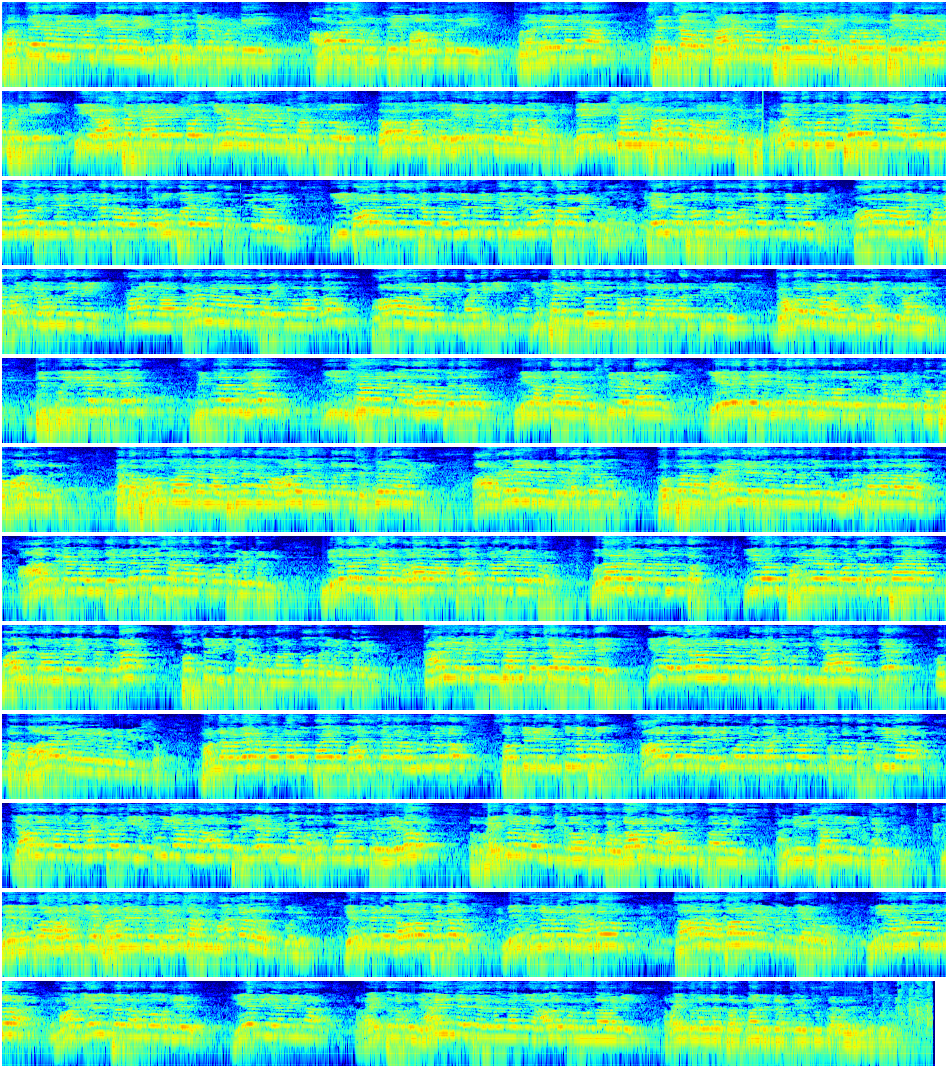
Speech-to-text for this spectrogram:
ప్రత్యేకమైనటువంటి ఏదైనా ఎగ్జామ్షన్ ఇచ్చేటటువంటి అవకాశం ఉంటే బాగుంటుంది. మరి అదేవిధంగా చర్చ ఒక కార్యక్రమం పేరు మీద రైతు భరోసా పేరు మీద అయినప్పటికీ ఈ రాష్ట్ర కేబినెట్లో కీలకమైనటువంటి మంత్రులు గౌరవ మంత్రులు వేదిక మీద ఉన్నారు కాబట్టి నేను ఈ విషయాన్ని శాసనసభలో కూడా చెప్పి రైతు బంధు పేరు మీద రైతులను మోసం చేసి మిగతా ఒక్క రూపాయి కూడా సబ్సిడీ రాలేదు. ఈ భారతదేశంలో ఉన్నటువంటి అన్ని రాష్ట్రాల రైతులు కేంద్ర ప్రభుత్వం అమలు చేస్తున్నటువంటి పావాల వడ్డీ పథకానికి అర్హులైనవి. కానీ నా తెలంగాణ రాష్ట్ర రైతులు మాత్రం పావాల రెడ్డికి వడ్డీకి ఇప్పటికీ తొమ్మిది సంవత్సరాలు కూడా తిరిగి గబ్బ కూడా వడ్డీ రాయితీ రాలేదు. డ్రిప్ ఇరిగేషన్ లేదు స్ప్రింక్లర్లు లేవు. ఈ విషయాల మీద గౌరవ పెద్దలు మీరంతా కూడా దృష్టి పెట్టాలి. ఏదైతే ఎన్నికల సమయంలో మీరు ఇచ్చినటువంటి గొప్ప మాట ఉందని. గత ప్రభుత్వానికన్నా భిన్నంగా మా ఆలోచన ఉంటుందని చెప్పారు కాబట్టి ఆ రకమైనటువంటి రైతులకు గొప్పగా సాయం చేసే విధంగా మీరు ముందుకు కదలాలా ఆర్థికంగా ఉంటే మిగతా విషయాలలో కోతలు పెట్టండి. మిగతా విషయాలు బడా బడా పారిశ్రామికవేత్తలు ఉదాహరణకు మనం చూద్దాం. ఈ రోజు పదివేల కోట్ల రూపాయల పారిశ్రామికవేత్త కూడా సబ్సిడీ ఇచ్చేటప్పుడు మనం కోతలు పెడతలేము కానీ రైతు విషయానికి వచ్చేవరకంటే ఇరవై ఎకరాలు ఉన్నటువంటి రైతు గురించి ఆలోచిస్తే కొంత బాధాకరమైనటువంటి వందల వేల కోట్ల రూపాయలు పారిశ్రామిక రంగంలో సబ్సిడీలు ఇస్తున్నప్పుడు ఆ రోజు మరి వెయ్యి కోట్ల ఫ్యాక్టరీ వాడికి కొంత తక్కువ ఇవ్వాలా యాభై కోట్ల ఫ్యాక్టరీ వాడికి ఎక్కువ ఇవ్వాలన్న ఆలోచన ఏ రకంగా ప్రభుత్వానికి అయితే లేదో రైతులు కూడా కూడా కొంత ఉదారంగా ఆలోచించాలని అన్ని విషయాలు మీకు తెలుసు. మేము ఎక్కువ రాజకీయ పరమైనటువంటి అంశాలను మాట్లాడదలుచుకోలేదు. ఎందుకంటే గౌరవ పెద్దలు మీకున్నటువంటి అనుభవం చాలా అపారమైనటువంటి అనుభవం. మీ అనుభవం ఉందరా మాకేమి పెద్ద అనుభవం లేదు. ఏది ఏమైనా రైతులకు న్యాయం చేసే విధంగా మీ ఆలోచనలు ఉండాలని రైతులందరూ తరఫున విజ్ఞప్తి చేస్తూ సెలవు తీసుకుంటున్నాం.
